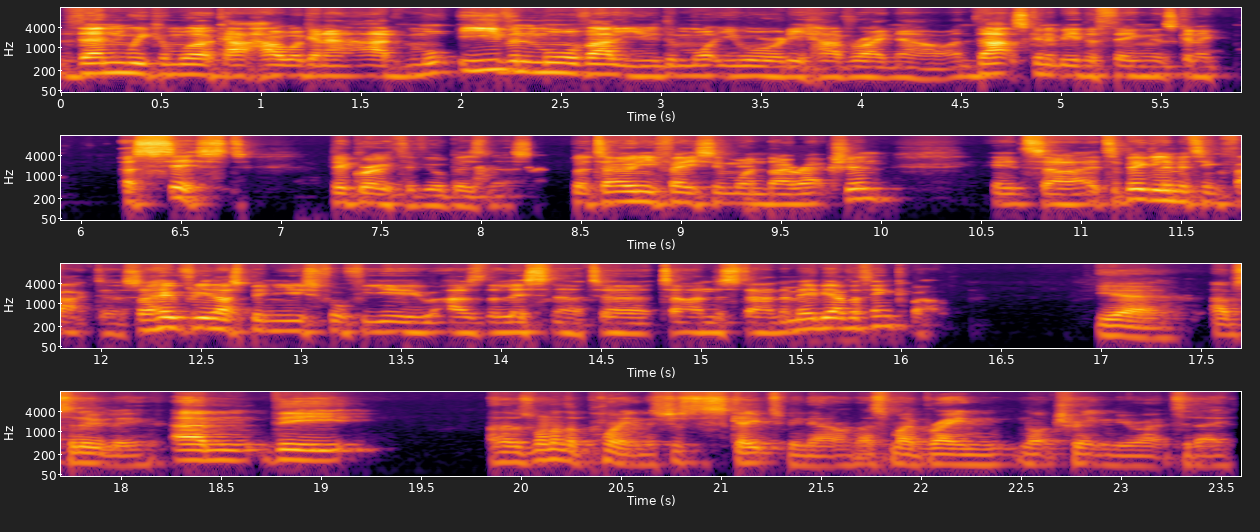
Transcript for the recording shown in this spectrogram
Then we can work out how we're going to add more, even more value than what you already have right now, and that's going to be the thing that's going to assist the growth of your business. But to only face in one direction, it's uh, it's a big limiting factor. So hopefully that's been useful for you as the listener to to understand and maybe have a think about. Yeah, absolutely. Um, the oh, there was one other point that's just escaped me now. That's my brain not treating me right today.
